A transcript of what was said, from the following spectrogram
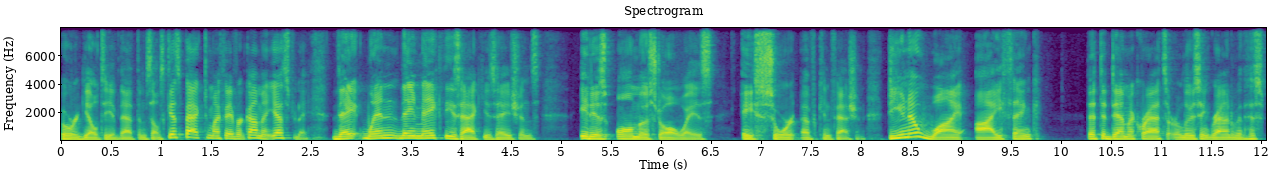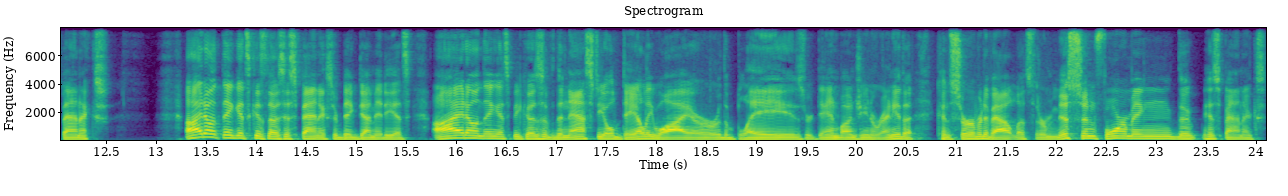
who are guilty of that themselves. Gets back to my favorite comment yesterday. They, when they make these accusations, it is almost always a sort of confession. Do you know why I think that the Democrats are losing ground with Hispanics? I don't think it's because those Hispanics are big dumb idiots. I don't think it's because of the nasty old Daily Wire or the Blaze or Dan Bongino or any of the conservative outlets that are misinforming the Hispanics.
